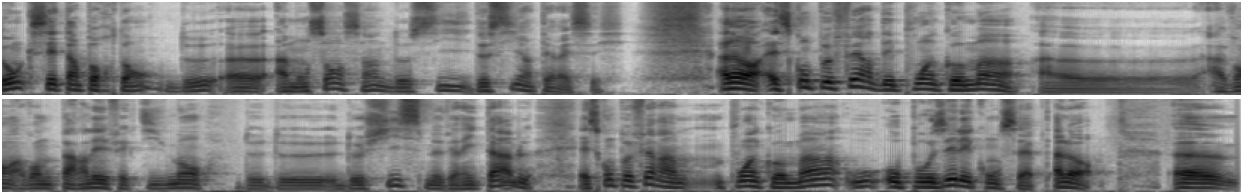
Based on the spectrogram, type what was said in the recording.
Donc c'est important, de, euh, à mon sens, hein, de s'y intéresser. Alors, est-ce qu'on peut faire des points communs euh, avant, avant de parler effectivement de, de, schisme véritable Est-ce qu'on peut faire un point commun ou opposer les concepts? Alors, euh,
